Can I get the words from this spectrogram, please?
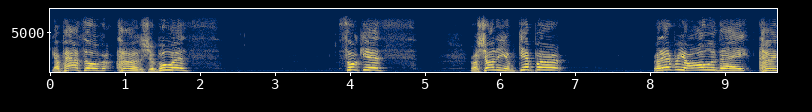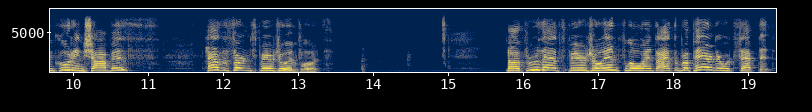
You got Passover, Shavuos, Sukkot, Rosh Hashanah, Yom Kippur. But every holiday, including Shabbos, has a certain spiritual influence. Now, through that spiritual influence, I have to prepare to accept it,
